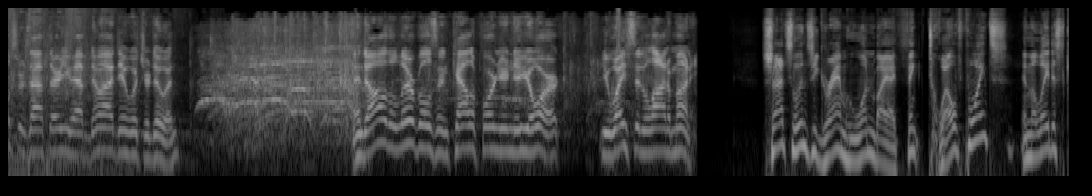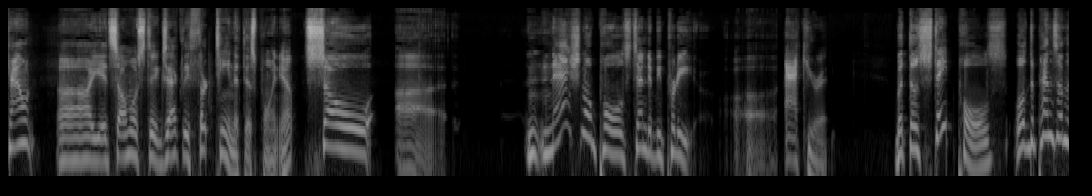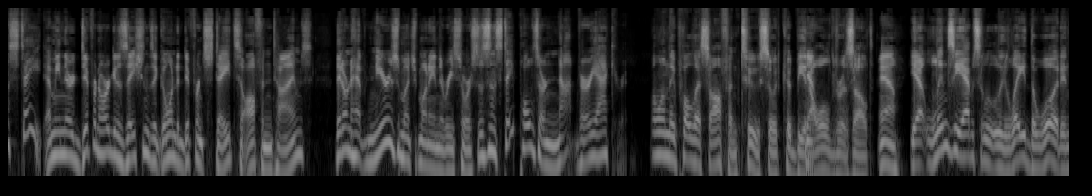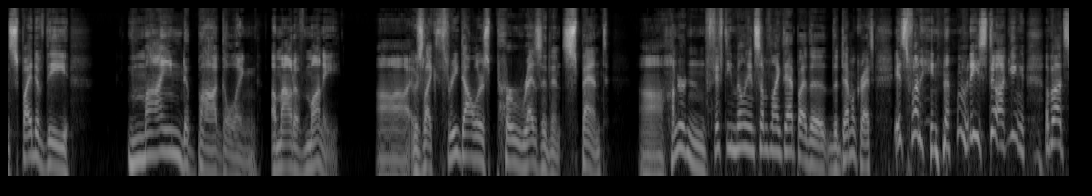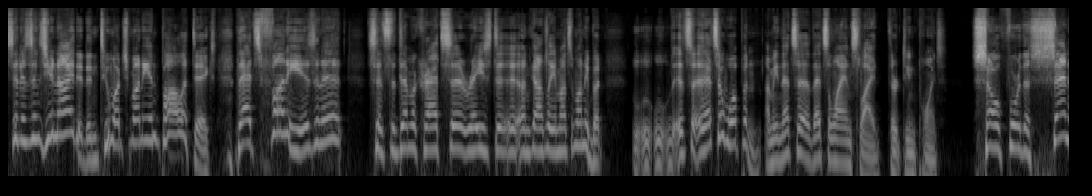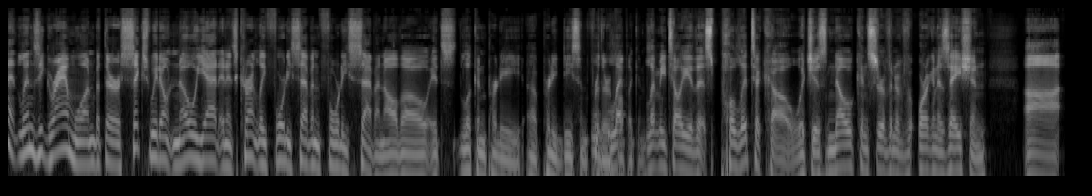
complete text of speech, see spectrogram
the pollsters out there, you have no idea what you're doing. And to all the liberals in California and New York, you wasted a lot of money. So that's Lindsey Graham, who won by, I think, 12 points in the latest count. Uh, it's almost exactly 13 at this point. Yep. So, uh, national polls tend to be pretty uh, accurate. But those state polls, well, it depends on the state. I mean, there are different organizations that go into different states oftentimes. They don't have near as much money in the resources, and state polls are not very accurate. Well, and they pull less often, too, so it could be an Yeah. old result. Yeah. Yeah, Lindsey absolutely laid the wood in spite of the mind boggling amount of money. Uh, it was like $3 per resident spent. Uh, 150 million, something like that, by the, the Democrats. It's funny, nobody's talking about Citizens United and too much money in politics. That's funny, isn't it? Since the Democrats uh, raised uh, ungodly amounts of money, but it's a, that's a whooping. I mean, that's a that's a landslide. 13 points. So for the Senate, Lindsey Graham won, but there are six we don't know yet, and it's currently 47-47, although it's looking pretty uh, pretty decent for the Let- Republicans. Let, me tell you this: Politico, which is no conservative organization, uh,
